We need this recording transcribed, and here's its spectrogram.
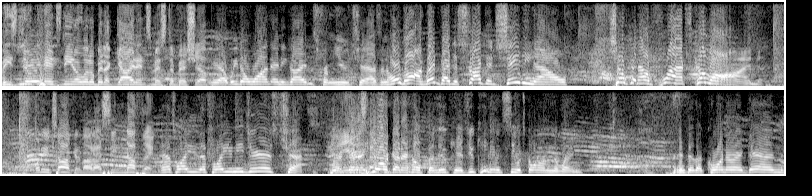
These new kids need a little bit of guidance, Mr. Bishop. Yeah, we don't want any guidance from you, Chaz. And hold on, red guy distracted Shady now, choking out Flax. Come on. What are you talking about? I see nothing. That's why you. That's why you need your ears checked. You're ears gonna, you're gonna help the new kids. You can't even see what's going on in the ring. Into the corner again.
